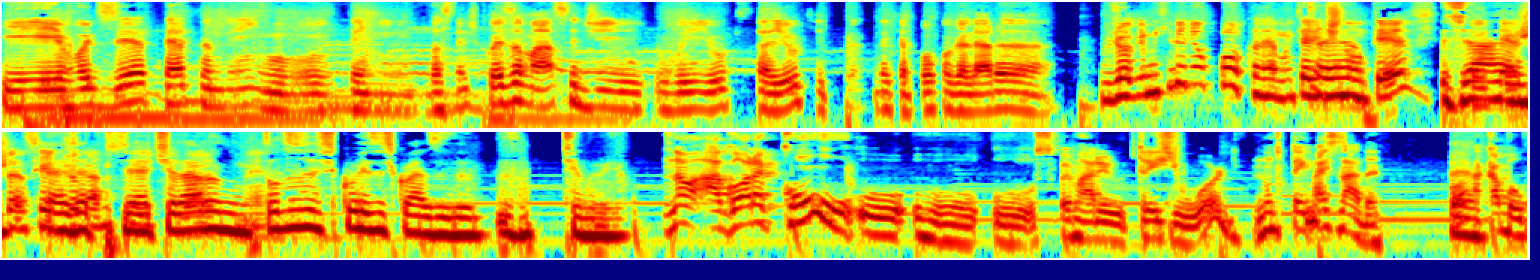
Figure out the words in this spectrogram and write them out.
E eu vou dizer até também, o, tem bastante coisa massa de Wii U que saiu, que daqui a pouco a galera. O videogame que vendeu um pouco, né? Muita gente É. não teve. já, então tem a chance de é, jogar já, no já tiraram agora, né? todas as coisas quase do, do Nintendo Wii. U. Não, agora com o, o, o Super Mario 3D World, não tem mais nada. É. Acabou.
